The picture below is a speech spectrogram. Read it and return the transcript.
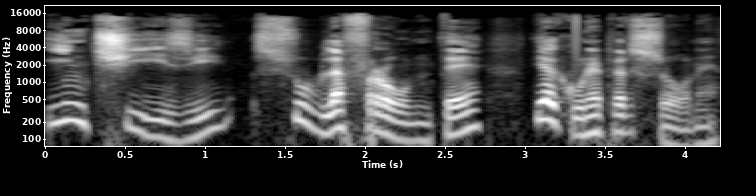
incisi sulla fronte di alcune persone.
